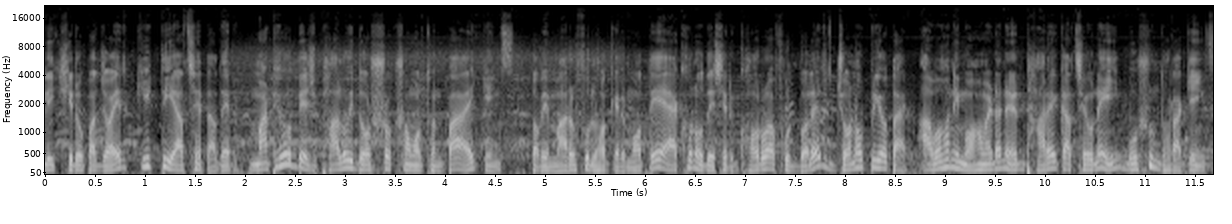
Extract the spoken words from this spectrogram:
লিগ শিরোপা জয়ের কীর্তি আছে তাদের। মাঠেও বেশ ভালোই দর্শক সমর্থন পায় কিংস। তবে মারুফুল হকের মতে এখনও দেশের ঘরোয়া ফুটবলের জনপ্রিয়তায় আবাহনী মোহামেডানের ধারে কাছেও নেই বসুন্ধরা কিংস।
